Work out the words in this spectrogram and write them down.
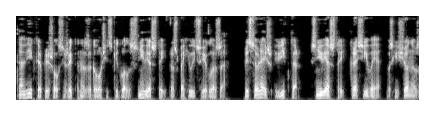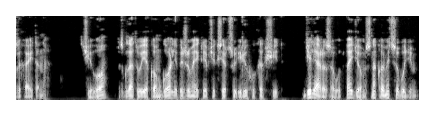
Там Виктор пришел, снижает она заговорческий голос. С невестой, распахиваются ее глаза. Представляешь, Виктор, с невестой, красивая, восхищенно вздыхает она. Чего? Сглатываю я ком горле, прижимая крепче к сердцу Илюху, как щит. Диляра зовут, пойдем, знакомиться будем.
